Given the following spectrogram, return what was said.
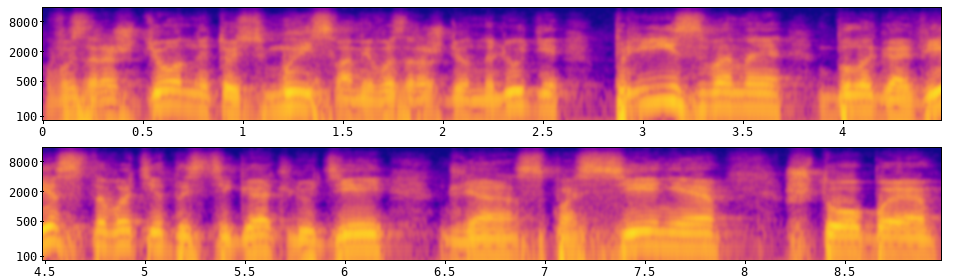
возрожденный, то есть мы с вами возрожденные люди, призваны благовествовать и достигать людей для спасения, чтобы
